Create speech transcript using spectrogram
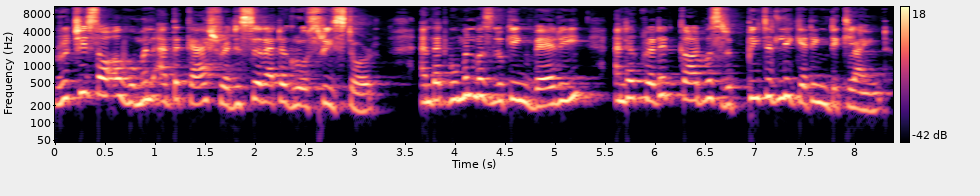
Ruchi saw a woman at the cash register at a grocery store, and that woman was looking weary, and her credit card was repeatedly getting declined.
